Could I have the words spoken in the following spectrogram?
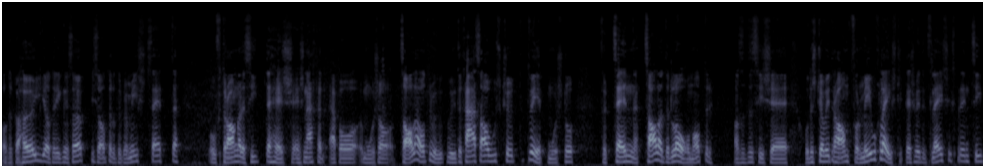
oder heuen, oder irgend so etwas, oder, oder gemischt setzen. Auf der anderen Seite hast, hast nachher eben auch, musst du auch zahlen, oder? Weil, weil der Käse auch ausgeschüttet wird, musst du für die Zähne zahlen, der Lohn, oder? Also das ist, äh, und das ist ja wieder Hand vor Milchleistung, das ist wieder das Leistungsprinzip.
